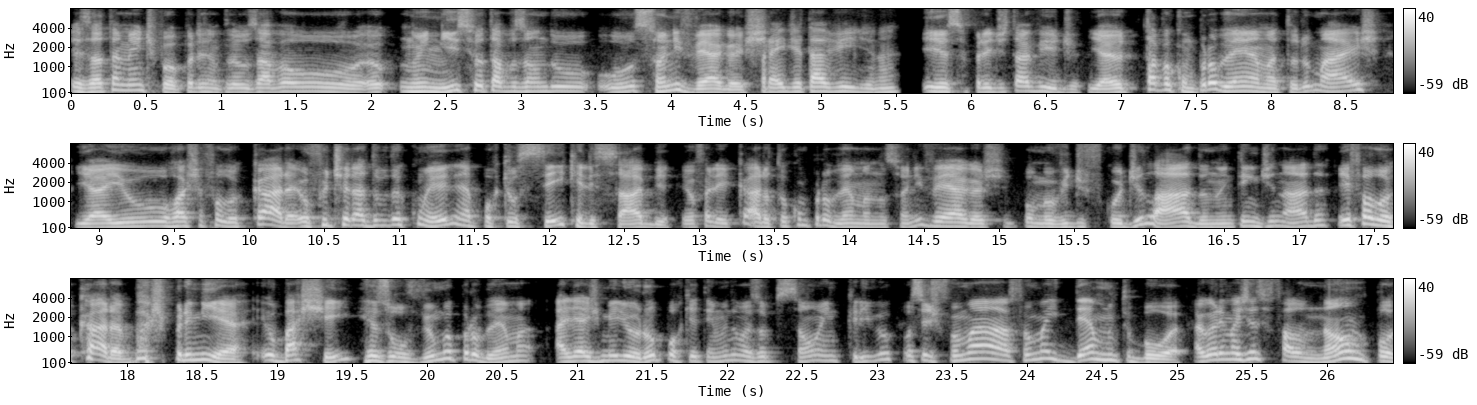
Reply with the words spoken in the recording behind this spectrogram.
Exatamente, pô. Por exemplo, eu usava o. Eu, no início eu tava usando o Sony Vegas. Pra editar vídeo, né? Isso, pra editar vídeo. E aí eu tava com problema tudo mais. E aí o Rocha falou, cara, eu fui tirar dúvida com ele, né? Porque eu sei que ele sabe. Eu falei, cara, eu tô com problema no Sony Vegas. Pô, meu vídeo ficou de lado, não entendi nada. Ele falou, cara, baixa o Premiere. Eu baixei, resolvi o meu problema. Aliás, melhorou porque tem muito mais opção, é incrível. Ou seja, foi uma, foi uma ideia muito boa. Agora imagina se fala, não, pô,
